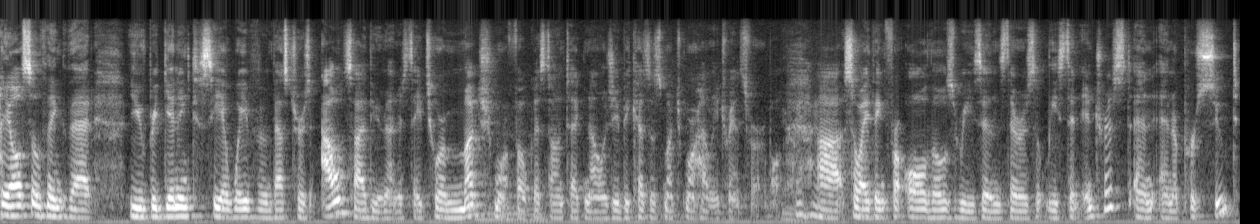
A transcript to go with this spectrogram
I also think that you're beginning to see a wave of investors outside the United States who are much more focused on technology because it's much more highly transferable. Uh, so I think for all those reasons, there is at least an interest and, and a pursuit.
